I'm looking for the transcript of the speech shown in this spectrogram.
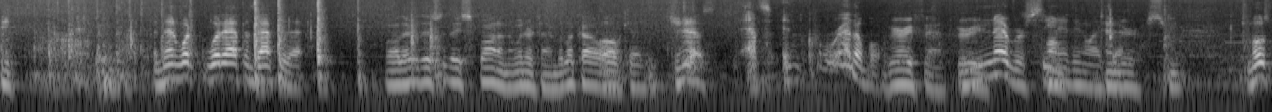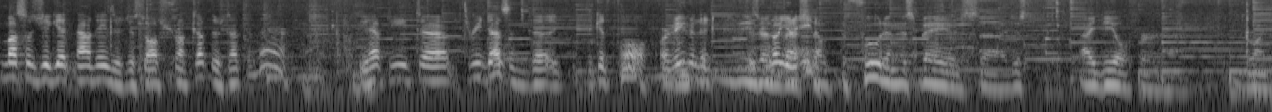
peak. And then what what happens after that? Well, they, they spawn in the wintertime, but look how, Okay. Just that's incredible. very fat, very Never seen plump, anything like that. tender, sweet. Most mussels you get nowadays are just all shrunk up. There's nothing there. You have to eat uh, three dozen to, to get full, or even to These are no, the you best. eat The, them. the food in this bay is uh, just ideal for uh, growing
